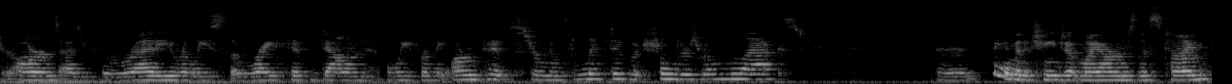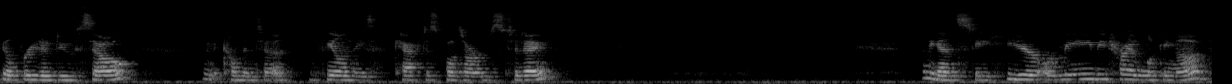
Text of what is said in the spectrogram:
Your arms as you feel ready. Release the right hip down away from the armpit. Sternum's lifted, but shoulders relaxed. And I think I'm going to change up my arms this time. Feel free to do so. I'm going to come into I'm feeling these cactus pose arms today. And again, stay here or maybe try looking up.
